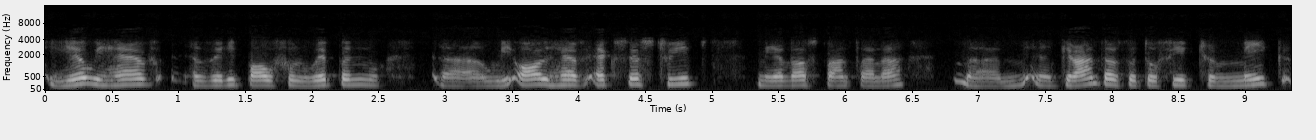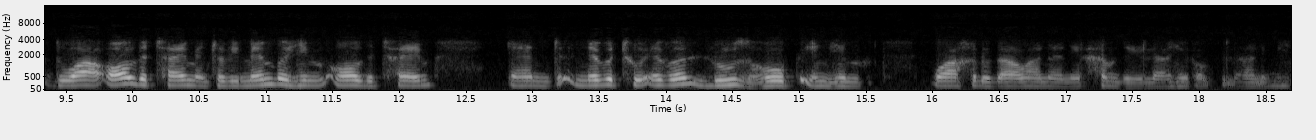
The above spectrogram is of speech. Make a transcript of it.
here we have a very powerful weapon. Uh, we all have access to it. May Allah subhanahu wa ta'ala uh, grant us the tawfiq to make dua all the time and to remember Him all the time and never to ever lose hope in Him. وآخر دعوانا الحمد لله رب العالمين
